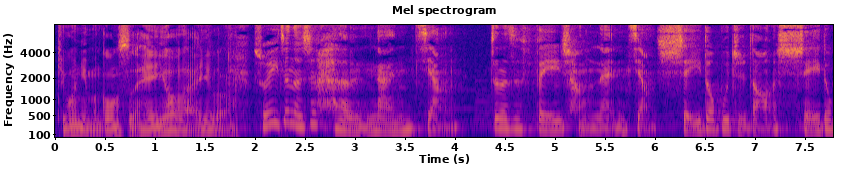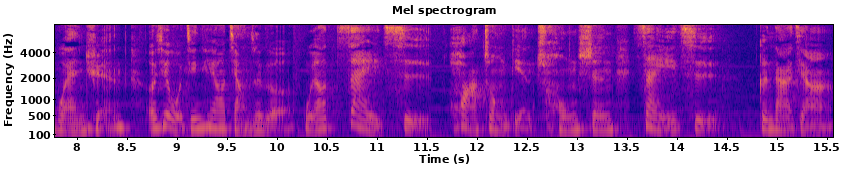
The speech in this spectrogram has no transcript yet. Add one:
结果你们公司哎又来一轮，所以真的是很难讲。真的是非常难讲，谁都不知道，谁都不安全。而且我今天要讲这个，我要再一次划重点，重申，再一次跟大家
